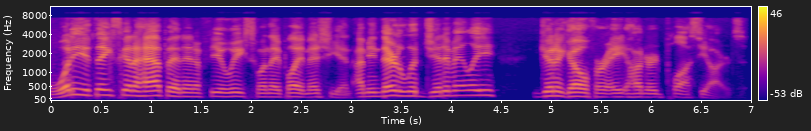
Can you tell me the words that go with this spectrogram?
what do you think's going to happen in a few weeks when they play Michigan? I mean, they're legitimately going to go for 800 plus yards.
